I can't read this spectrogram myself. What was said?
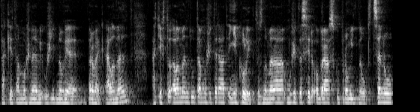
tak je tam možné využít nově prvek element a těchto elementů tam můžete dát i několik. To znamená, můžete si do obrázku promítnout cenu,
